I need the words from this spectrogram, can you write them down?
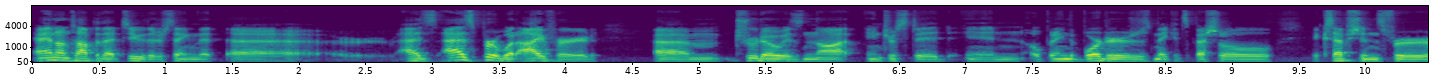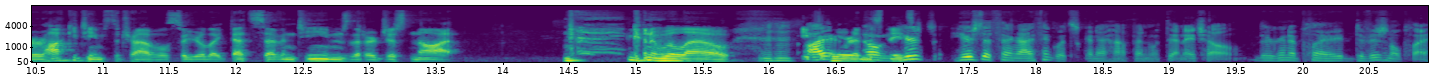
And on top of that, too, they're saying that uh, as as per what I've heard, um, Trudeau is not interested in opening the borders, making special exceptions for hockey teams to travel. So you're like, that's seven teams that are just not going to allow Mhm. people I, who are the no, states. here's here's the thing. I think what's going to happen with the NHL, they're going to play divisional play.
